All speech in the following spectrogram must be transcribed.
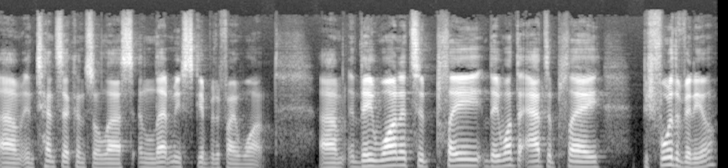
um, in 10 seconds or less, and let me skip it if I want. Um, they wanted to play, they want the ad to play before the video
